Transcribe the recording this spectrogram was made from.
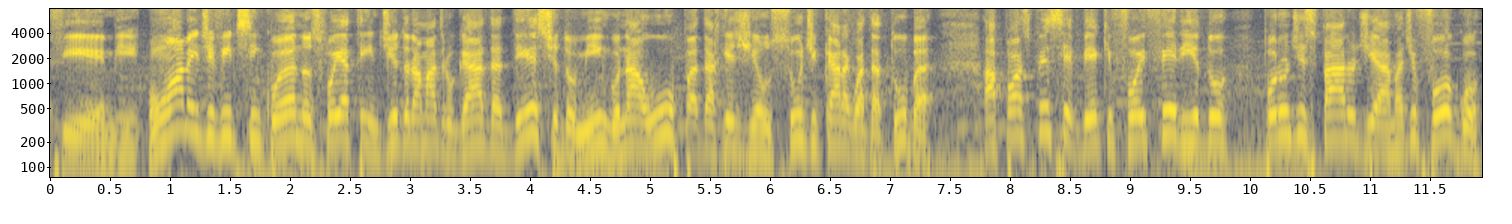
FM. Um homem de 25 anos foi atendido na madrugada deste domingo na UPA da região sul de Caraguatatuba após perceber que foi ferido por um disparo de arma de fogo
